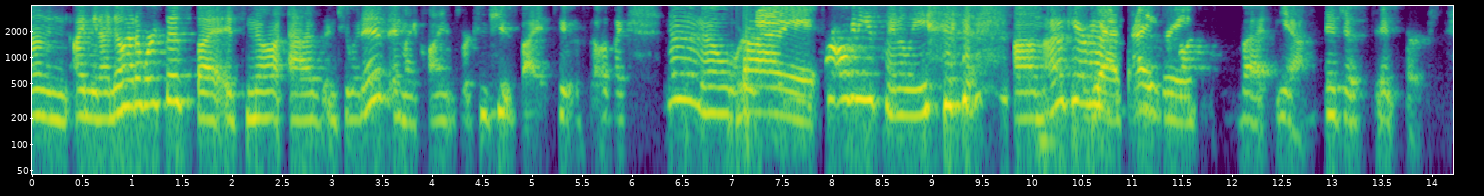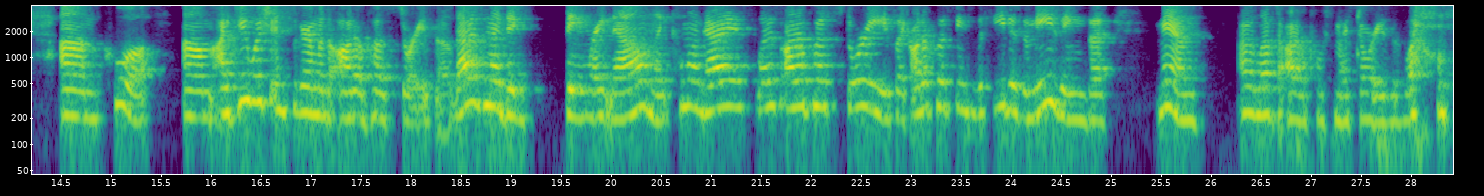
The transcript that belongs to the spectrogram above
um, I mean, I know how to work this, but it's not as intuitive, and my clients were confused by it too. So I was like, no, no, no, we're, right. we're all going to use Planoly. um, I don't care about. Yes, I agree. But yeah, it just it works. Um, cool. Um, I do wish Instagram would auto post stories though. That is my big thing right now. I'm like, come on, guys, let us auto post stories. Like auto posting to the feed is amazing, but man, I would love to auto post my stories as well.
